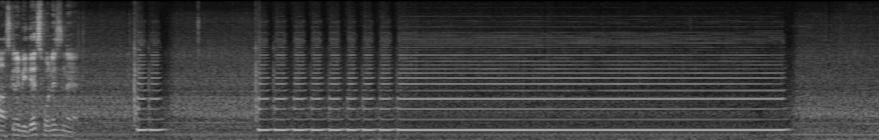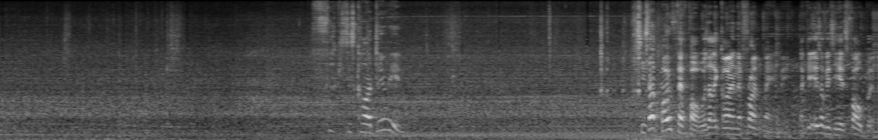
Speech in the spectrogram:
Oh, it's gonna be this one, isn't it? fuck is this car doing? See, is that both their fault? Was that the guy in the front mainly? Like, it is obviously his fault, but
